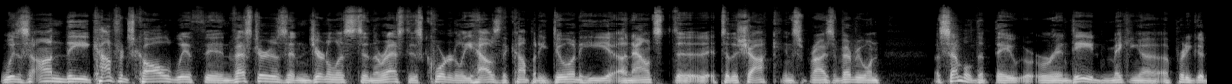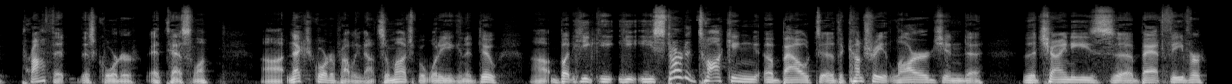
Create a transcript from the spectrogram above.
was on the conference call with investors and journalists and the rest. His quarterly, how's the company doing? He announced uh, to the shock and surprise of everyone assembled that they were indeed making a, a pretty good profit this quarter at Tesla. Uh, next quarter, probably not so much, but what are you going to do? Uh, but he, he, he started talking about uh, the country at large and uh, the Chinese uh, bat fever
